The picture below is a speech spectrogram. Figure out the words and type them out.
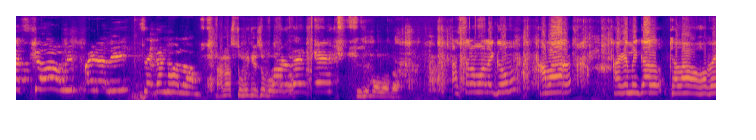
আজকে আমি ফাইনালি সেকেন্ড হলাম। আনাস তুমি কিছু বলো কিছু বলো না আসসালামু আলাইকুম। আবার আগামীকাল খেলা হবে।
